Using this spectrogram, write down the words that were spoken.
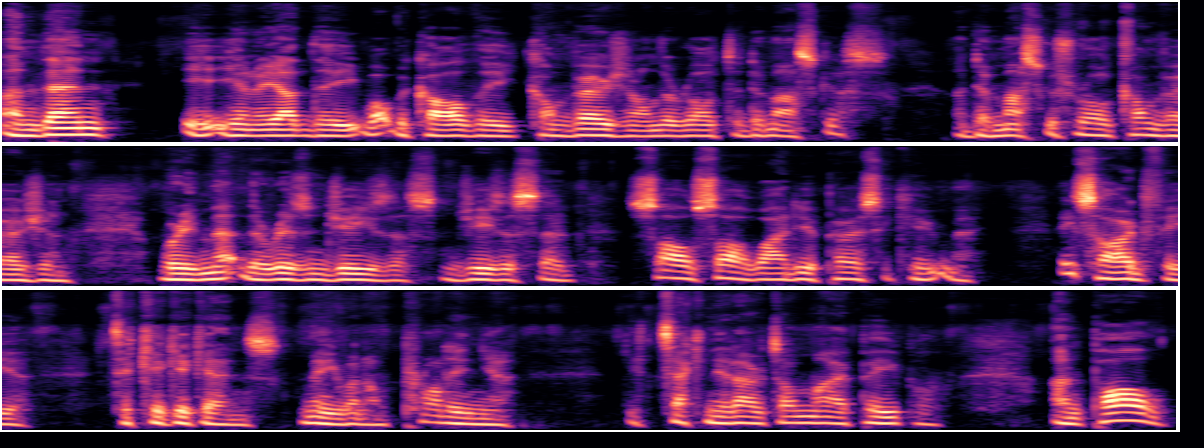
And then he, you know, he had the what we call the conversion on the road to Damascus, a Damascus Road conversion, where he met the risen Jesus. And Jesus said, Saul, Saul, why do you persecute me? It's hard for you to kick against me when I'm prodding you. You're taking it out on my people. And Paul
